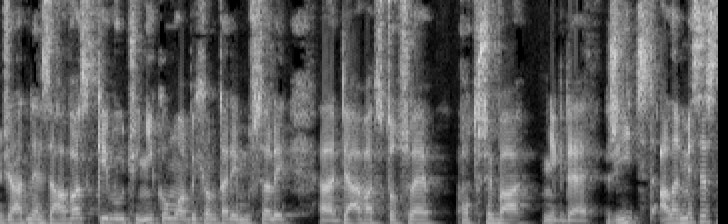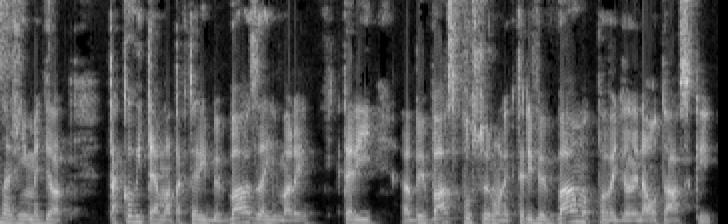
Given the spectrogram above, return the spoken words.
žádné závazky vůči nikomu, abychom tady museli eh, dávat to, co je potřeba někde říct, ale my se snažíme dělat takový témata, který by vás zajímali, který eh, by vás posunuli, který by vám odpověděli na otázky,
